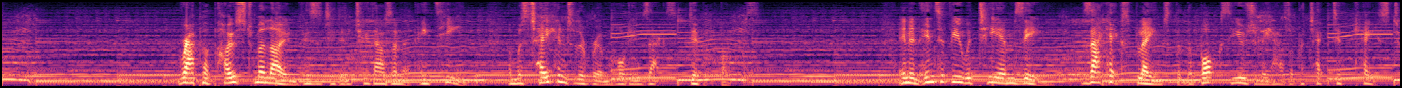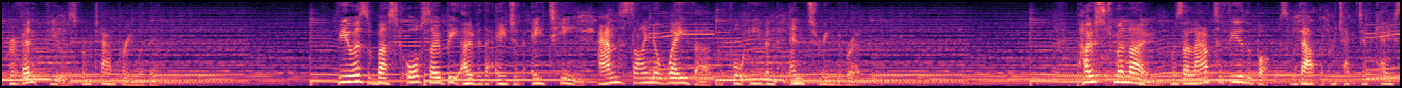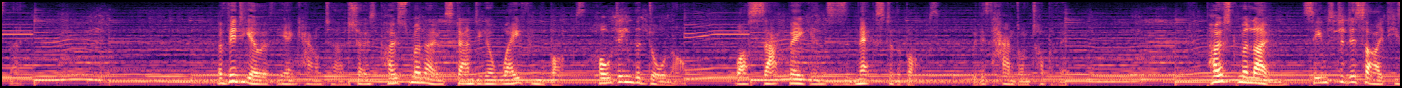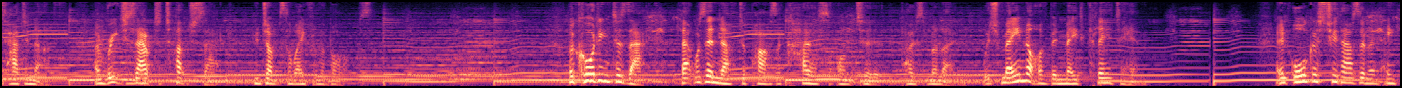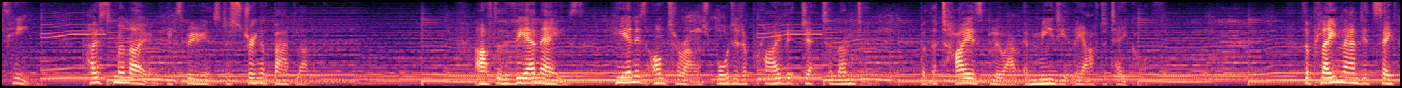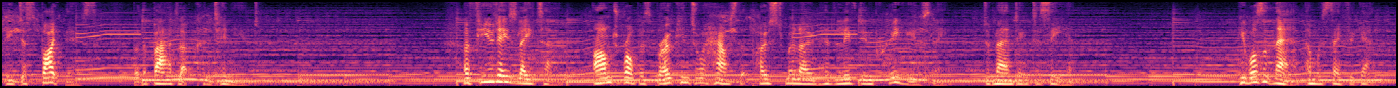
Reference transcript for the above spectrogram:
Rapper Post Malone visited in 2018 and was taken to the room holding Zak's Dybbuk box. In an interview with TMZ, Zak explained that the box usually has a protective case to prevent viewers from tampering with it. Viewers must also be over the age of 18 and sign a waiver before even entering the room. Post Malone was allowed to view the box without the protective case, though. A video of the encounter shows Post Malone standing away from the box, holding the doorknob, while Zak Bagans is next to the box with his hand on top of it. Post Malone seems to decide he's had enough and reaches out to touch Zak, who jumps away from the box. According to Zak, that was enough to pass a curse on to Post Malone, which may not have been made clear to him. In August 2018, Post Malone experienced a string of bad luck. After the VMAs, he and his entourage boarded a private jet to London, but the tyres blew out immediately after takeoff. The plane landed safely despite this, but the bad luck continued. A few days later, armed robbers broke into a house that Post Malone had lived in previously, demanding to see him. He wasn't there and was safe again.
